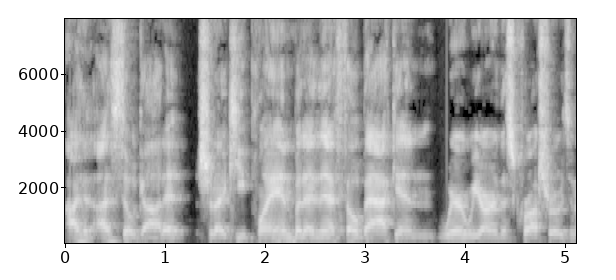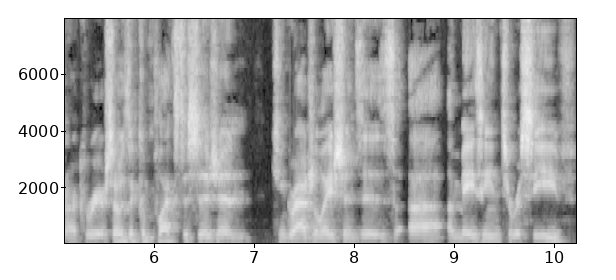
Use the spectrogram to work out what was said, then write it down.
I, I still got it. Should I keep playing? But then I fell back in where we are in this crossroads in our career. So it was a complex decision. Congratulations is uh, amazing to receive.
